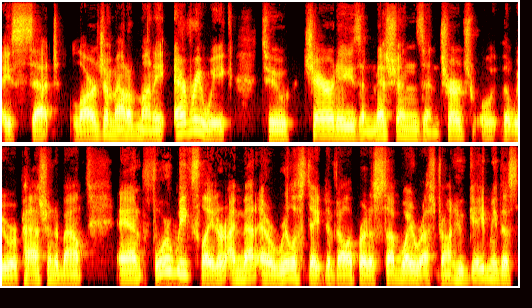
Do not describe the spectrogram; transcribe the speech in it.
a set large amount of money every week to charities and missions and church that we were passionate about. And four weeks later, I met a real estate developer at a Subway restaurant who gave me this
